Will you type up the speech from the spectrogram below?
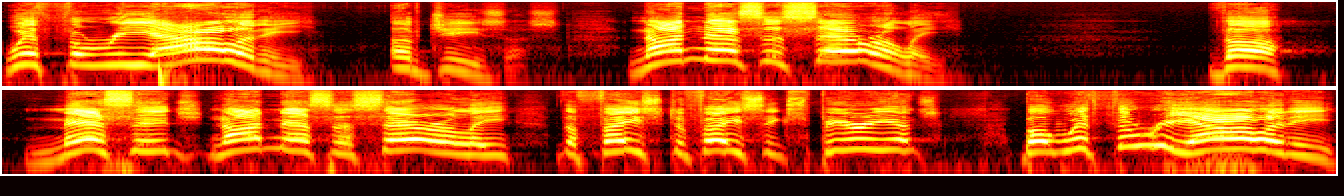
with the reality of Jesus. Not necessarily the message, not necessarily the face to face experience, but with the reality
